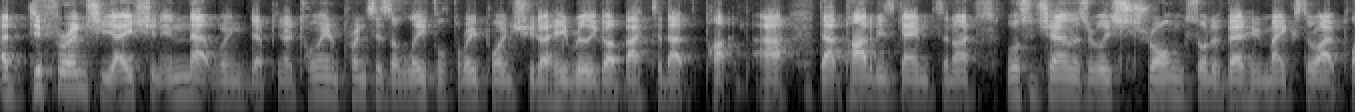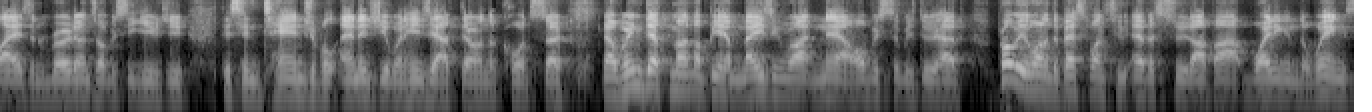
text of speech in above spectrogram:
a differentiation in that wing depth. You know, Taurean Prince is a lethal three point shooter. He really got back to that part, uh, that part of his game tonight. Wilson Chandler's a really strong sort of vet who makes the right plays, and Rodion's obviously gives you this intangible energy when he's out there on the court. So, now wing depth might not be amazing right now. Obviously, we do have probably one of the best ones who ever suit up uh, waiting in the wings,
